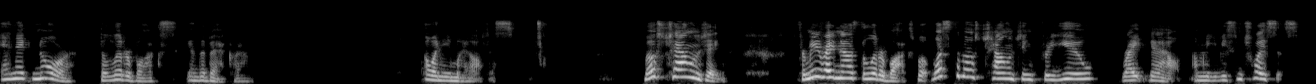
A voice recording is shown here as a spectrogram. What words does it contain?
and ignore the litter box in the background. Oh, I need my office. Most challenging for me right now is the litter box, but what's the most challenging for you right now? I'm going to give you some choices.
